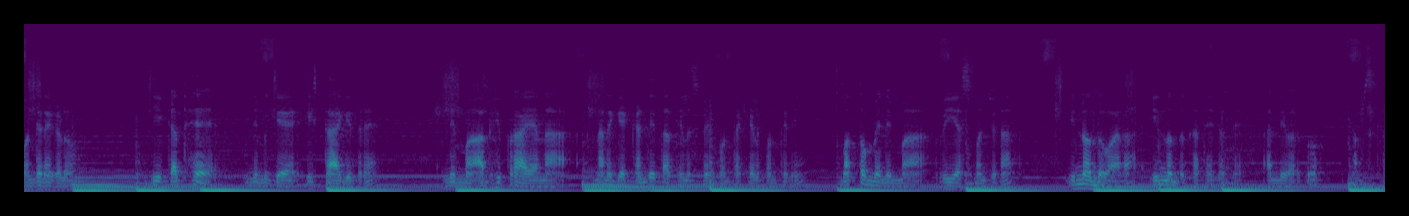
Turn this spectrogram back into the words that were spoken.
ವಂದನೆಗಳು. ಈ ಕಥೆ ನಿಮಗೆ ಇಷ್ಟ ಆಗಿದ್ರೆ ನಿಮ್ಮ ಅಭಿಪ್ರಾಯನ ನನಗೆ ಖಂಡಿತ ತಿಳಿಸ್ಬೇಕು ಅಂತ ಕೇಳ್ಕೊತೀನಿ. ಮತ್ತೊಮ್ಮೆ ನಿಮ್ಮ ವಿ ಎಸ್ ಮಂಜುನಾಥ್. ಇನ್ನೊಂದು ವಾರ ಇನ್ನೊಂದು ಕಥೆ ಜೊತೆ ಅಲ್ಲಿವರೆಗೂ ನಮಸ್ಕಾರ.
